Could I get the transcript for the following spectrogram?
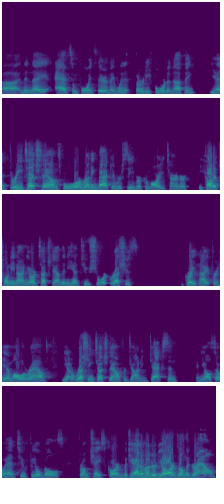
Uh, and then they add some points there, and they win it 34 to nothing. You had three touchdowns for running back and receiver Kamari Turner. He caught a 29 yard touchdown. Then he had two short rushes. Great night for him all around. You had a rushing touchdown for Johnny Jackson, and you also had two field goals from Chase Carden. But you had 100 yards on the ground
